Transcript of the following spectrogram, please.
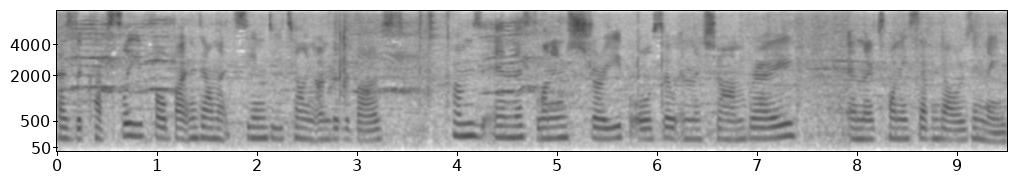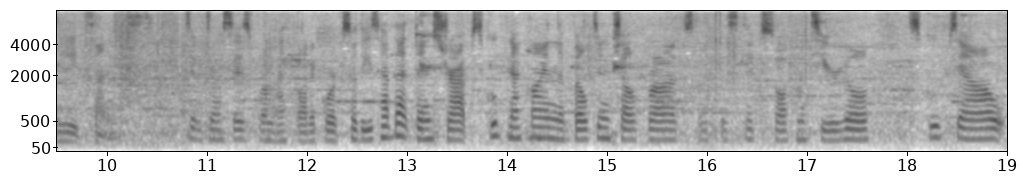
Has the cuff sleeve, full button down, that seam detailing under the bust. Comes in this linen stripe, also in the chambray. And they're $27.98 dresses from Athletic Work. So these have that thin strap, scoop neckline, the built-in shelf broads, like this thick soft material, scoops out,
